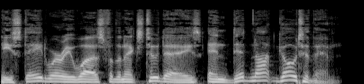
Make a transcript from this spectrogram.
he stayed where he was for the next two days and did not go to them.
